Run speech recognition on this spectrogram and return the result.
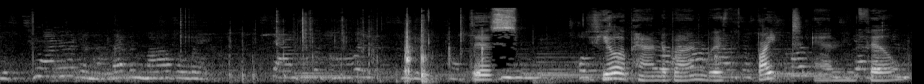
just 211 miles away stands the great city of This yellow panda bun with bite and fill. And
